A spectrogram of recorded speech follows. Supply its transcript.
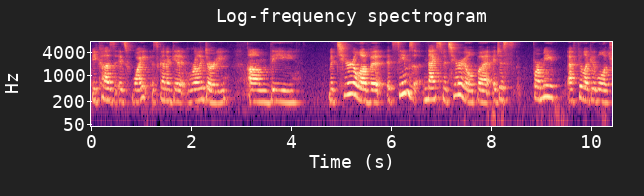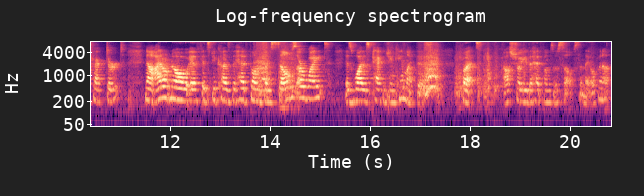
because it's white, it's going to get really dirty. Um, the material of it, it seems nice material, but it just, for me, I feel like it will attract dirt. Now I don't know if it's because the headphones themselves are white, is why this packaging came like this. But I'll show you the headphones themselves. And they open up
